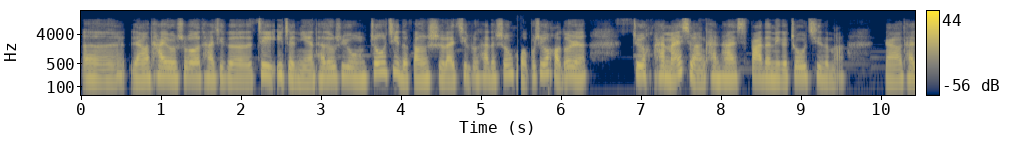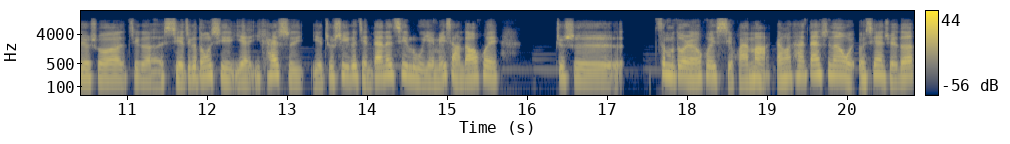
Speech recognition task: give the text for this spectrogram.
嗯，然后他又说，他这个这一整年他都是用周记的方式来记录他的生活。不是有好多人就还蛮喜欢看他发的那个周记的嘛？然后他就说，这个写这个东西也一开始也就是一个简单的记录，也没想到会就是这么多人会喜欢嘛。然后他，但是呢，我我现在觉得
